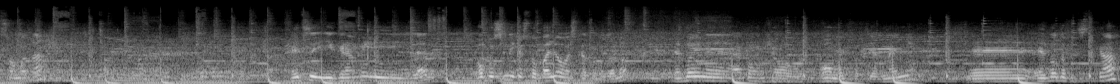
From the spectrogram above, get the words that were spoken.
σώματα. Έτσι η γραμμή LED, όπως είναι και στο παλιό βασικά το μοντέλο. Εδώ είναι ακόμα πιο όμορφο φτιαγμένη. Ε, εδώ τα φωτιστικά.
